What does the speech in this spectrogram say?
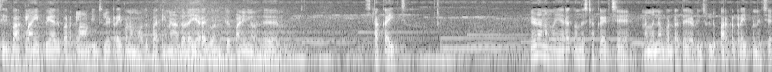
சரி பறக்கலாம் இப்போயாவது பறக்கலாம் அப்படின்னு சொல்லி ட்ரை பண்ணும்போது பார்த்திங்கன்னா அதோட இறகு வந்துட்டு பனியில் வந்து ஸ்டக் ஆயிடுச்சு. ஏன்னா நம்ம இறக்கு வந்து ஸ்டக் ஆயிடுச்சு? நம்ம என்ன பண்ணுறது அப்படின்னு சொல்லிட்டு பறக்க ட்ரை பண்ணுச்சு.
